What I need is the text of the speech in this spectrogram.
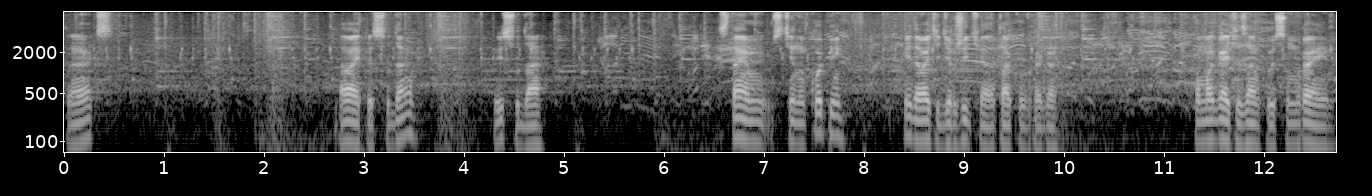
Такс. Давай-ка сюда. И сюда. Ставим стену копий. И давайте держите атаку врага. Помогайте замку и самураям.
